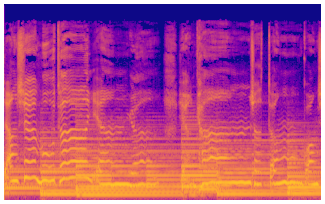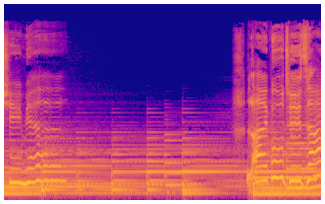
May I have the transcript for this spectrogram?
像谢幕的演员，眼看着灯光熄灭，来不及再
